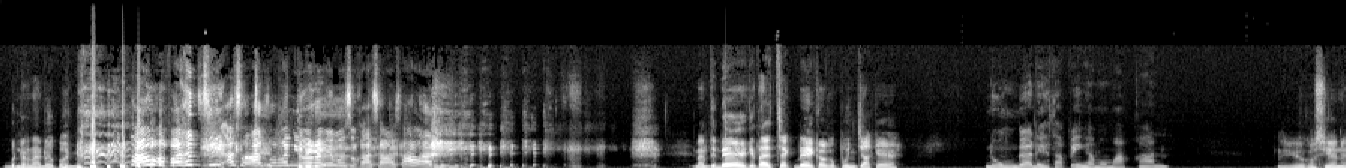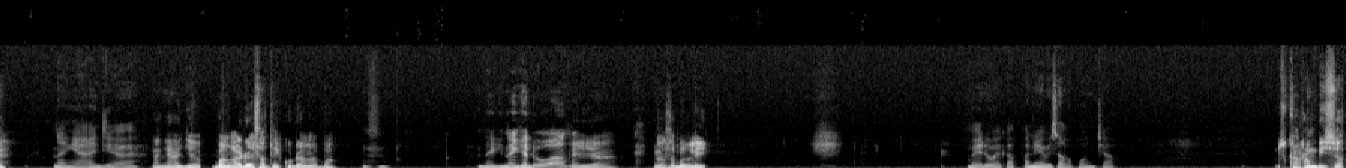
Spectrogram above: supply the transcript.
Beneran ada apa? tahu apaan sih asal-asalan nih Tapi orang yang masuk asal-asalan Nanti deh kita cek deh kalau ke puncak ya. Duh enggak deh tapi nggak mau makan Iya kasihan ya. nanya aja Nanya aja, bang ada sate kuda nggak bang? nanya-nanya doang Iya, nggak usah beli. By the way kapan ya bisa ke puncak Sekarang bisa.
